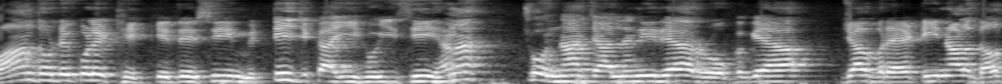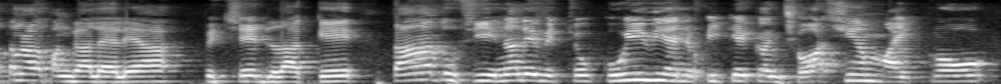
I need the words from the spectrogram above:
ਵਾਹਣ ਤੁਹਾਡੇ ਕੋਲੇ ਠੇਕੇ ਤੇ ਸੀ, ਮਿੱਟੀ ਚਕਾਈ ਹੋਈ ਸੀ, ਹਨਾ? ਝੋਨਾ ਚੱਲ ਨਹੀਂ ਰਿਹਾ, ਰੁਕ ਗਿਆ, ਜਾਂ ਵੈਰਾਈਟੀ ਨਾਲ, ਗਲਤ ਨਾਲ ਪੰਗਾ ਲੈ ਲਿਆ ਪਿੱਛੇ ਲਾ ਕੇ ਤਾਂ ਤੁਸੀਂ ਇਹਨਾਂ ਦੇ ਵਿੱਚੋਂ ਕੋਈ ਵੀ NPK consortium micro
